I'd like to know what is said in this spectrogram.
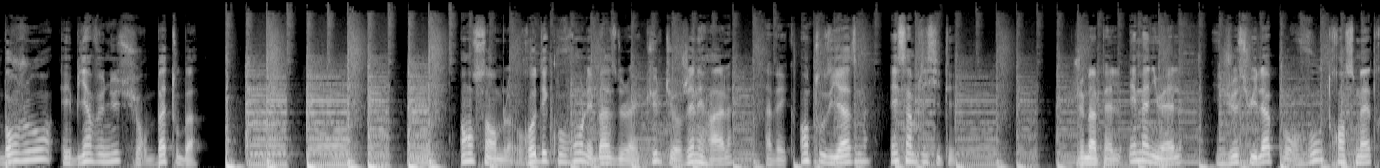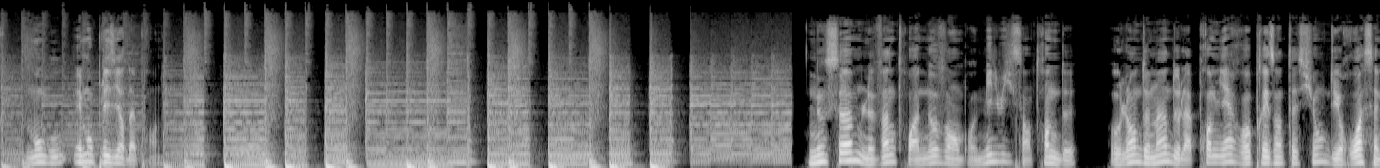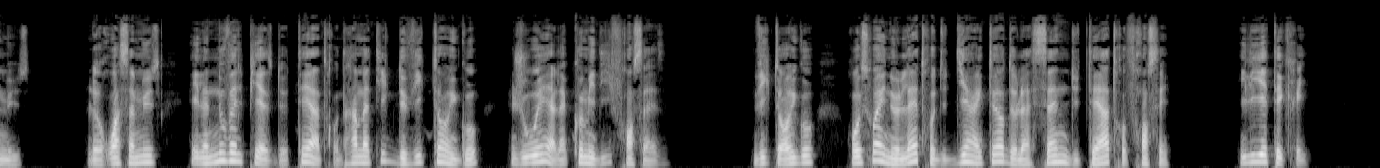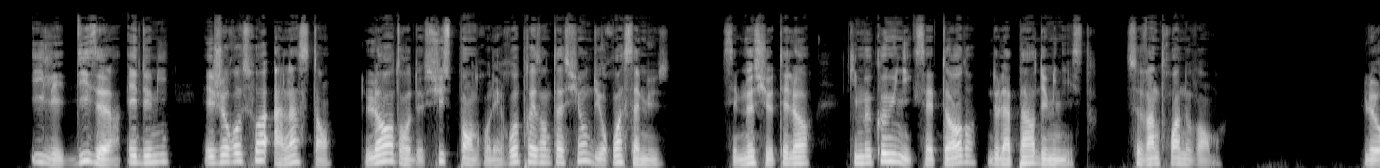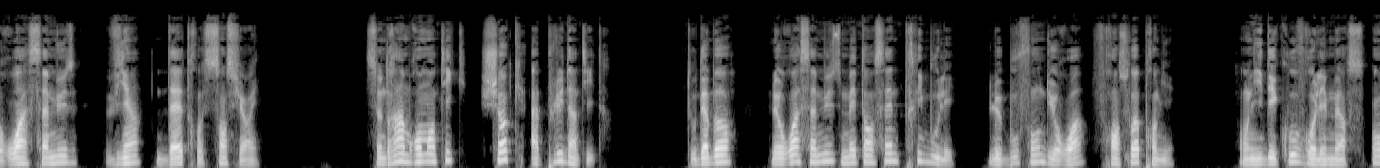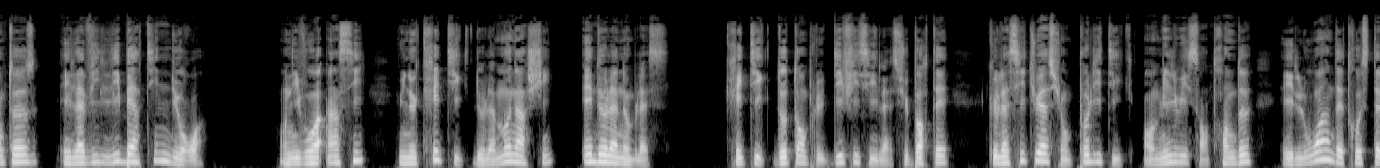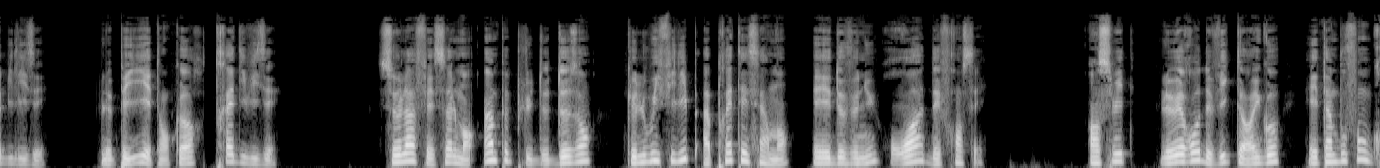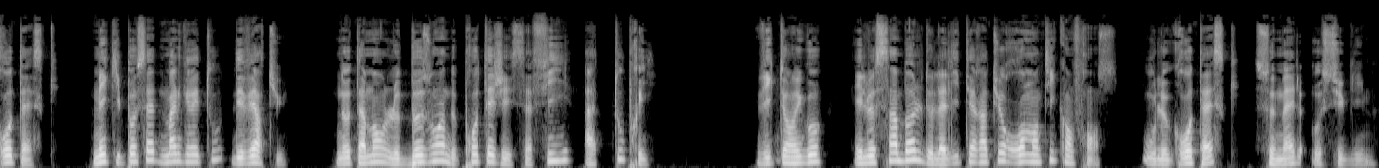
Bonjour et bienvenue sur Batouba. Ensemble, redécouvrons les bases de la culture générale avec enthousiasme et simplicité. Je m'appelle Emmanuel et je suis là pour vous transmettre mon goût et mon plaisir d'apprendre. Nous sommes le 23 novembre 1832, au lendemain de la première représentation du Roi s'amuse. Le Roi s'amuse est la nouvelle pièce de théâtre dramatique de Victor Hugo, jouée à la Comédie Française. Victor Hugo reçoit une lettre du directeur de la scène du théâtre français. Il y est écrit Il est dix heures et demie et je reçois à l'instant l'ordre de suspendre les représentations du roi s'amuse. C'est monsieur Taylor qui me communique cet ordre de la part du ministre, ce 23 novembre. Le roi s'amuse vient d'être censuré. Ce drame romantique choque à plus d'un titre. Tout d'abord, le roi s'amuse met en scène Triboulet, le bouffon du roi François Ier. On y découvre les mœurs honteuses et la vie libertine du roi. On y voit ainsi une critique de la monarchie et de la noblesse. Critique d'autant plus difficile à supporter que la situation politique en 1832 est loin d'être stabilisée. Le pays est encore très divisé. Cela fait seulement un peu plus de deux ans que Louis-Philippe a prêté serment et est devenu roi des Français. Ensuite, le héros de Victor Hugo est un bouffon grotesque, mais qui possède malgré tout des vertus, notamment le besoin de protéger sa fille à tout prix. Victor Hugo est le symbole de la littérature romantique en France, où le grotesque se mêle au sublime.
